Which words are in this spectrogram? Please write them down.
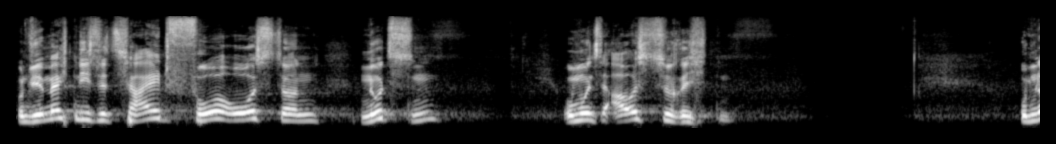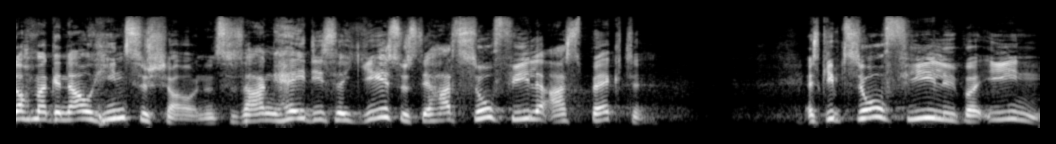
Und wir möchten diese Zeit vor Ostern nutzen, um uns auszurichten, um nochmal genau hinzuschauen und zu sagen, hey, dieser Jesus, der hat so viele Aspekte. Es gibt so viel über ihn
